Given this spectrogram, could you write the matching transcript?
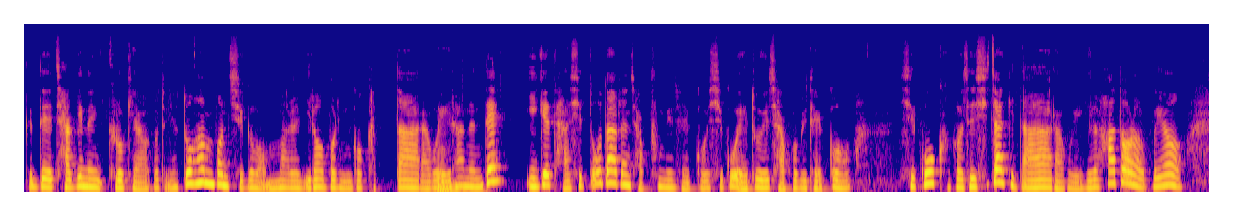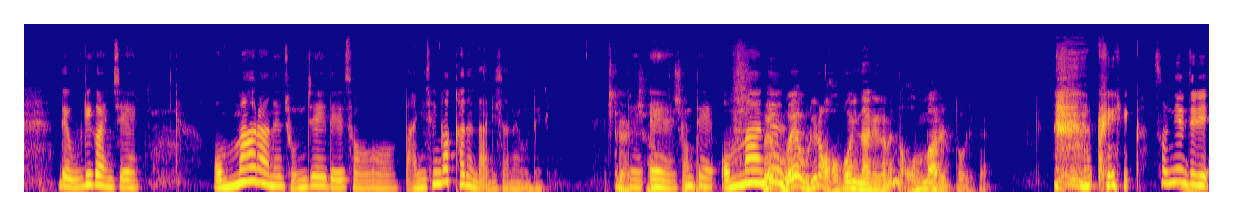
근데 자기는 그렇게 하거든요. 또 한 번 지금 엄마를 잃어버린 것 같다라고 얘기를 하는데 이게 다시 또 다른 작품이 될 것이고 애도의 작업이 될 것이고 그것의 시작이다라고 얘기를 하더라고요. 근데 우리가 이제 엄마라는 존재에 대해서 많이 생각하는 날이잖아요, 오늘이. 근데, 그렇죠, 예, 그렇죠. 근데 왜, 엄마는 왜 우리는 어버이날이 그러면 엄마를 떠올릴까요? 그러니까 손님들이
